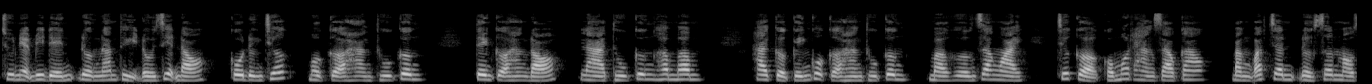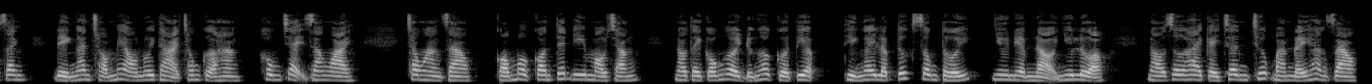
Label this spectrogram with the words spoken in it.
Chu Niệm đi đến đường Nam Thủy đối diện đó, cô đứng trước một cửa hàng thú cưng. Tên cửa hàng đó là Thú cưng hâm hâm. Hai cửa kính của cửa hàng thú cưng mở hướng ra ngoài, trước cửa có một hàng rào cao bằng bắp chân được sơn màu xanh để ngăn chó mèo nuôi thả trong cửa hàng không chạy ra ngoài. Trong hàng rào có một con tét đi màu trắng, nó thấy có người đứng ở cửa tiệm thì ngay lập tức xông tới như niềm nở như lửa. Nó giơ hai cái chân trước bám lấy hàng rào,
